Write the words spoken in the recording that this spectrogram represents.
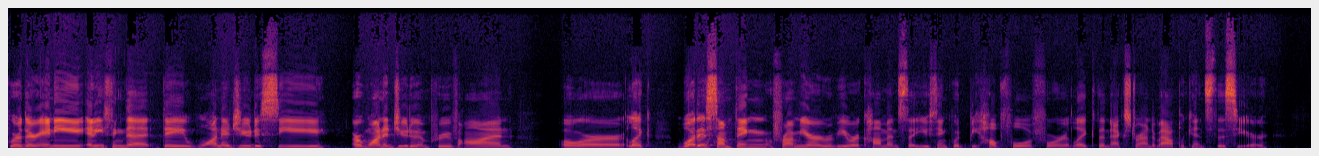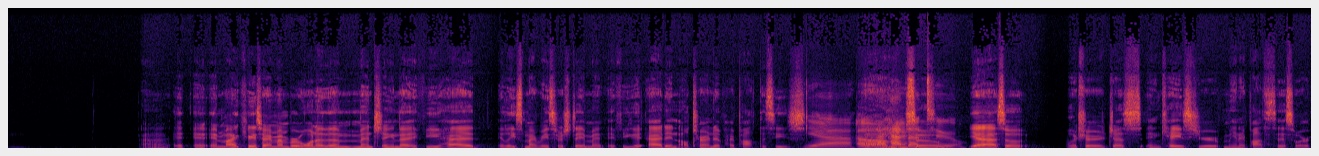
were there any anything that they wanted you to see or wanted you to improve on, or like? What is something from your reviewer comments that you think would be helpful for like the next round of applicants this year? Uh, in, in my case, I remember one of them mentioning that if you had at least my research statement, if you could add in alternative hypotheses. Yeah. Oh, I um, had that so, too. Yeah, so which are just in case your main hypothesis or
